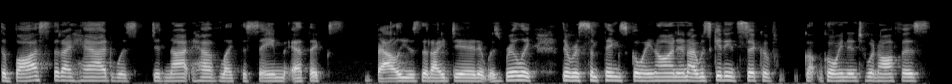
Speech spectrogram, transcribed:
The boss that I had was did not have like the same ethics values that I did. It was really there was some things going on, and I was getting sick of going into an office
